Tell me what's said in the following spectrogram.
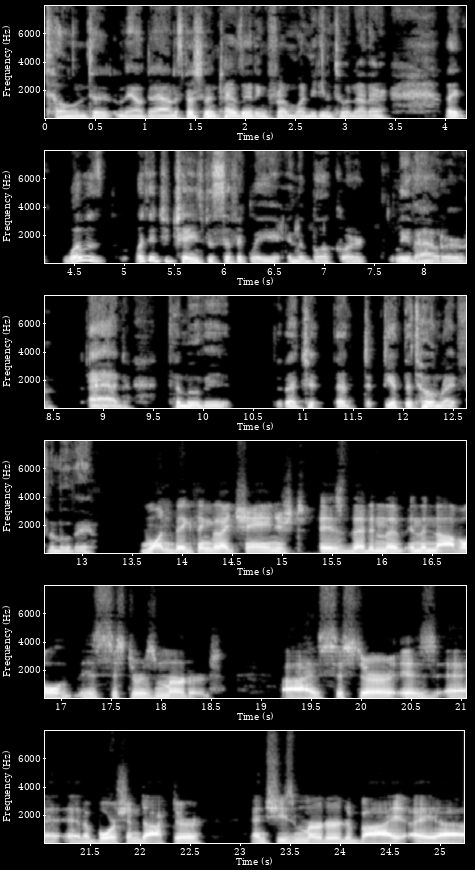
tone to nail down, especially when translating from one medium to another. Like, what was, what did you change specifically in the book or leave out or add to the movie that, that to get the tone right for the movie? One big thing that I changed is that in the in the novel, his sister is murdered. Uh, his sister is a, an abortion doctor, and she's murdered by a, uh,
